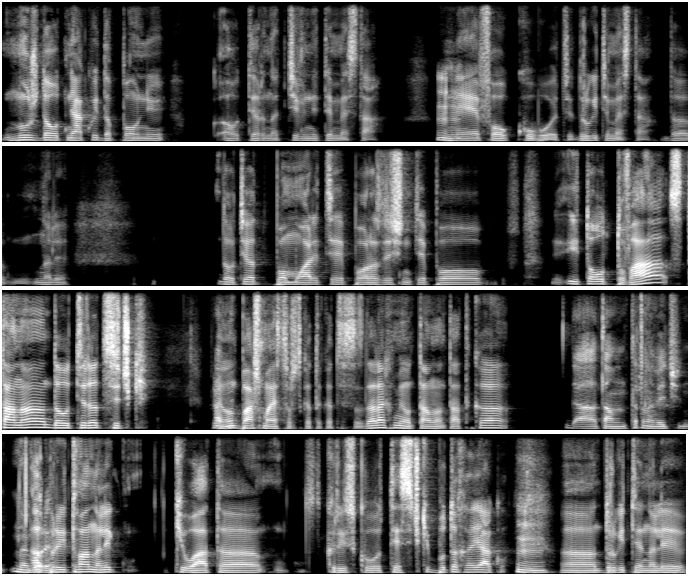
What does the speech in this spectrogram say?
нужда от някой да пълни альтернативните места. Мгм. Не фолк клубовете, другите места. Да, нали, да отидат по-младите, по-различните, по... И то от това стана да отидат всички. Примерно Ами- от башмайсторската, като се създадахме, оттам нататък. А Да, там тръгна вече нагоре. преди това, нали, килата, Криско, те всички бутаха яко. Мгм. А, другите, нали,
